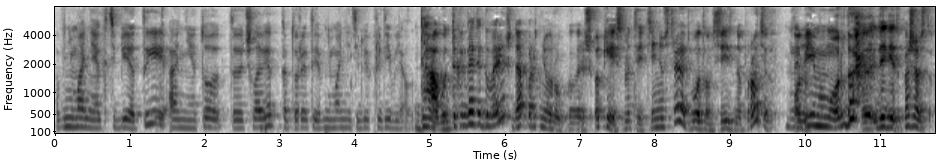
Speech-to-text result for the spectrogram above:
внимание к тебе ты, а не тот э, человек, который это внимание тебе предъявлял. Да, вот ты когда это говоришь, да, партнеру говоришь, окей, смотри, тебя не устраивает, вот он сидит напротив. Набей он... ему морду. Э, да нет, пожалуйста,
